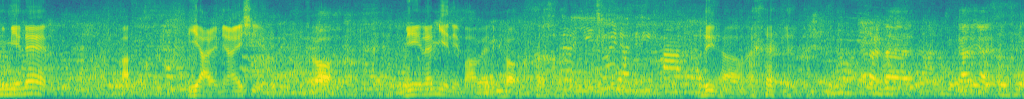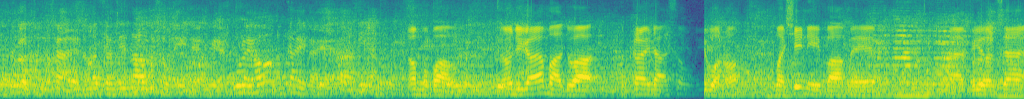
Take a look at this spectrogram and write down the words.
မမြင်တဲ့ဟာနေရာတွေအများကြီးရှိရတယ်ဆိုတော့မြင်လည်းမြင်နေမှာပဲလေဟုတ်အဲ့ဒါရေချိုးရတာတတိထားအတိထားမယ်အဲ့ဒါဒါဒီကားလေးကဆိုတော့သူချတယ်နော်သတင်သားဝတ်ဆောင်နေတယ်ကိုယ်ရောအကြိုက်လိုက်တာတော့မပါဘူးကျွန်တော်ဒီကားမှာသူက character အစုံလေးပေါ့နော်ဟိုမှာရှင်းနေပါမယ်အဲပြီးတော့ဇက်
